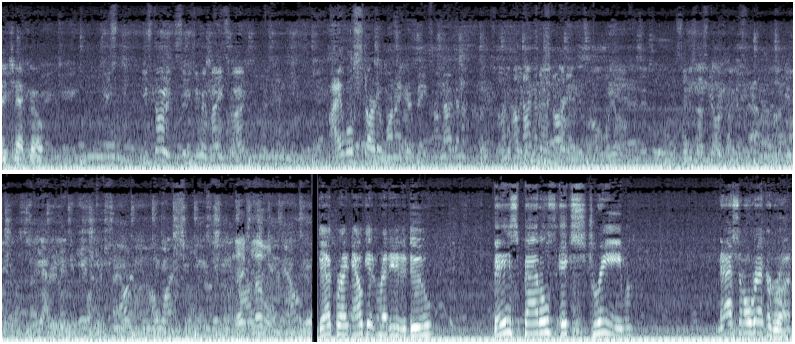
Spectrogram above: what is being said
Did Chet go? You started as soon as you hear bass, right? I will start it when I hear bass. I'm not gonna. I'm, I'm not gonna start it. As soon as I Yeah, if, if you want, I'll watch. Next level. Deck right now, getting ready to do Bass Battles Extreme National Record Run.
